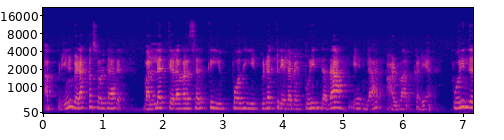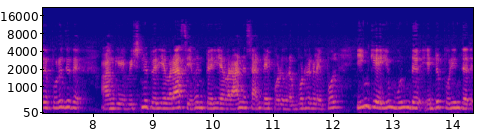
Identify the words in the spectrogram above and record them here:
அப்படின்னு விளக்கம் சொல்றாரு. வல்லத்து இளவரசருக்கு இப்போது இவ்விடத்து நிலைமை புரிந்ததா? என்றார் ஆழ்வார்க்கடியார் புரிந்தது புரிந்தது. அங்கே விஷ்ணு பெரியவரா சிவன் பெரியவரான்னு சண்டை போடுகிற முடர்களைப் போல் இங்கேயும் உண்டு என்று புரிந்தது.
